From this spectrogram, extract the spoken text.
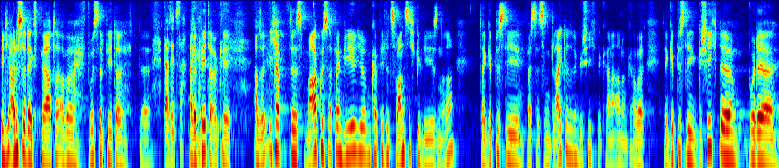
bin ich auch nicht so der Experte, aber wo ist der Peter? Der, da sitzt er. Ah, der Peter, okay. Also ich habe das Markus-Evangelium Kapitel 20 gelesen, oder? Da gibt es die, ich weiß, das ist ein Gleichnis oder eine Geschichte, keine Ahnung, aber da gibt es die Geschichte, wo der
